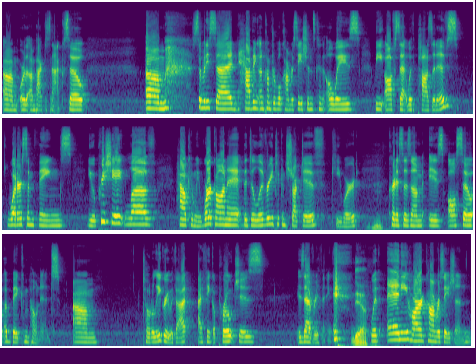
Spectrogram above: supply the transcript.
um, or the unpacked snack. So, um, somebody said having uncomfortable conversations can always be offset with positives. What are some things you appreciate, love? How can we work on it? The delivery to constructive keyword criticism is also a big component. Um, totally agree with that. I think approach is is everything. yeah. with any hard conversation,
